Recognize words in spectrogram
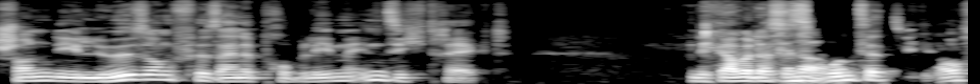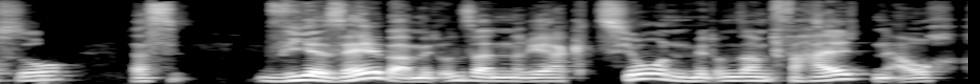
schon die Lösung für seine Probleme in sich trägt. Und ich glaube, das genau. ist grundsätzlich auch so, dass wir selber mit unseren Reaktionen, mit unserem Verhalten auch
